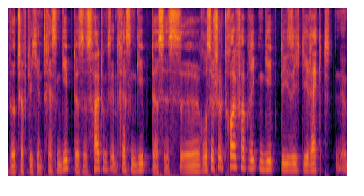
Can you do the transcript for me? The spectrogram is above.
wirtschaftliche Interessen gibt, dass es Haltungsinteressen gibt, dass es äh, russische Trollfabriken gibt, die sich direkt äh,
